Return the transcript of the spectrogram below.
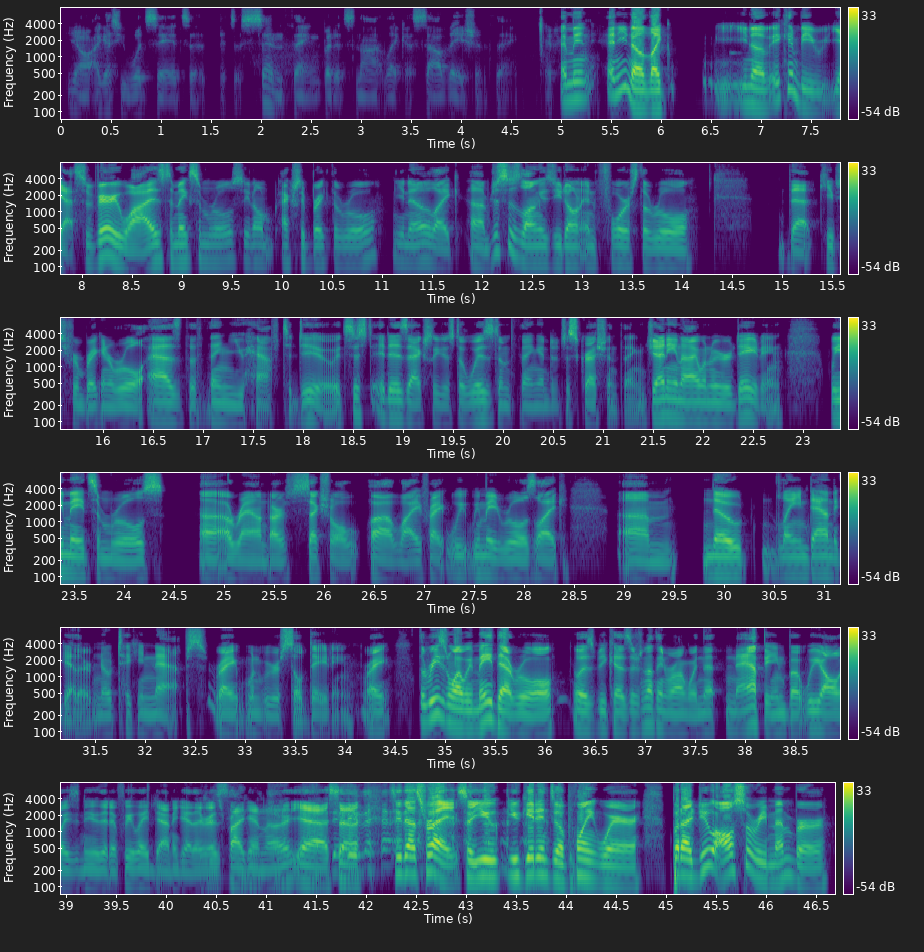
you know, I guess you would say it's a it's a sin thing, but it's not like a salvation thing. I mean, will. and you know, like you know, it can be yes, very wise to make some rules so you don't actually break the rule. You know, like um, just as long as you don't enforce the rule that keeps you from breaking a rule as the thing you have to do. It's just it is actually just a wisdom thing and a discretion thing. Jenny and I, when we were dating, we made some rules uh, around our sexual uh, life. Right, we we made rules like. Um, no laying down together, no taking naps, right? When we were still dating, right? The reason why we made that rule was because there's nothing wrong with na- napping, but we always knew that if we laid down together, it was probably gonna, yeah. So, see, that's right. So you you get into a point where, but I do also remember,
